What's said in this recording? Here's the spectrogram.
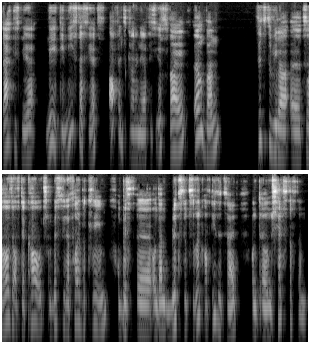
dachte ich mir, nee, genieß das jetzt, auch wenn es gerade nervig ist, weil irgendwann sitzt du wieder äh, zu Hause auf der Couch und bist wieder voll bequem und bist äh, und dann blickst du zurück auf diese Zeit und, äh, und schätzt das dann.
